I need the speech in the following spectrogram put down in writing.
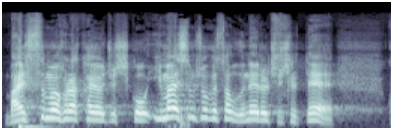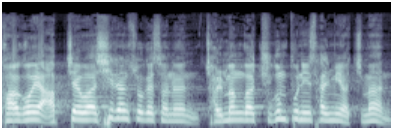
말씀을 허락하여 주시고 이 말씀 속에서 은혜를 주실 때 과거의 압제와 시련 속에서는 절망과 죽음뿐인 삶이었지만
